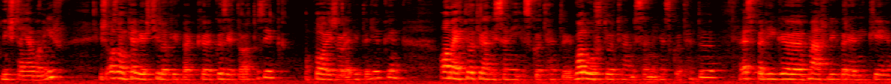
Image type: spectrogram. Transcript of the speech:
listájában is, és azon kevés csillagképek közé tartozik, a pajzsal együtt egyébként, amely történelmi személyhez köthető, valós történelmi személyhez köthető. Ez pedig második Bereniké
